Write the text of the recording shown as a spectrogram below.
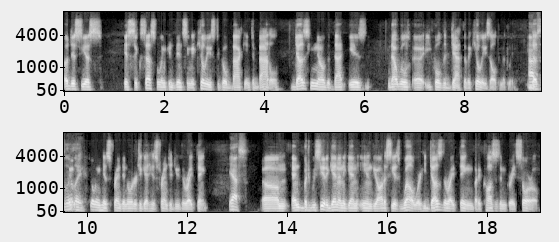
Odysseus is successful in convincing Achilles to go back into battle, does he know that that is that will uh, equal the death of Achilles ultimately? He Absolutely, killing his friend in order to get his friend to do the right thing. Yes. Um, and but we see it again and again in the Odyssey as well, where he does the right thing, but it causes him great sorrow.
